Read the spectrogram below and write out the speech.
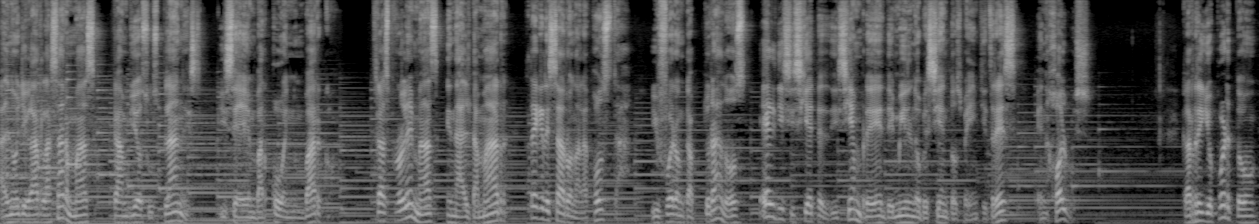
al no llegar las armas, cambió sus planes y se embarcó en un barco. Tras problemas en alta mar, regresaron a la costa y fueron capturados el 17 de diciembre de 1923 en Holbush. Carrillo Puerto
